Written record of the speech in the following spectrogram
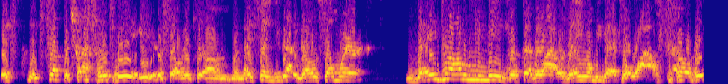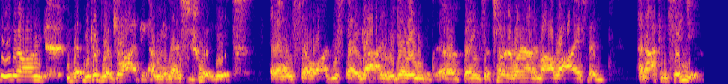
it's it's tough to travel to be here. So it's um when they say you got to go somewhere, they probably mean for several hours. They ain't gonna be back for a while. So you know, I mean, because we're driving. I mean, that's just what it is. And so I just thank God every day uh, things are turning around in my life, and and I continue.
